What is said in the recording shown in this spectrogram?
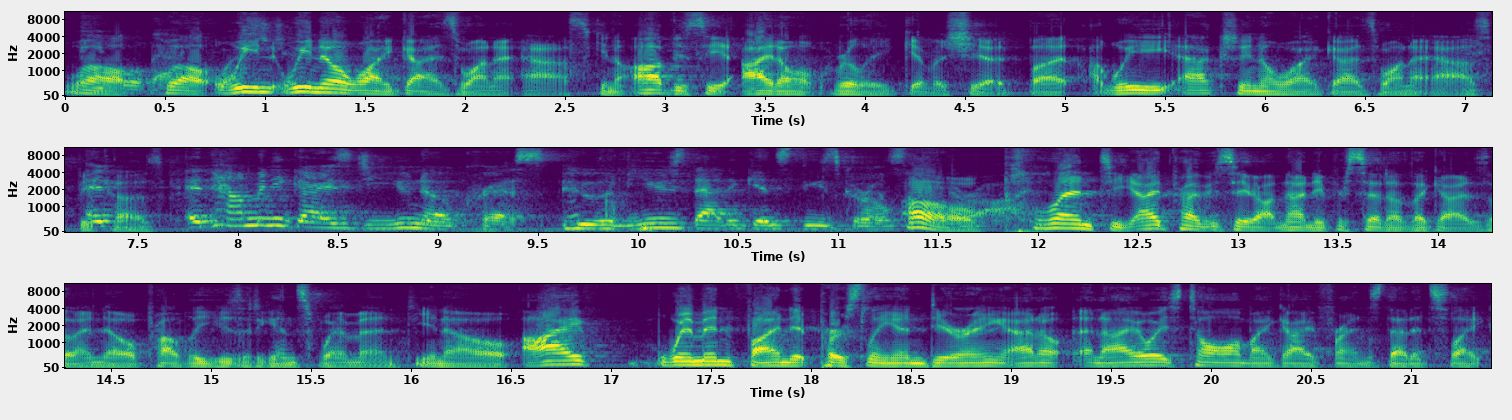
Well, well, we question. we know why guys want to ask. You know, obviously, I don't really give a shit, but we actually know why guys want to ask because. And, and how many guys do you know, Chris, who have used that against these girls? Oh, plenty. I'd probably say about 90% of the guys that I know probably use it against women. You know, I women find it personally endearing. I don't and I always tell all my guy friends that it's like,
